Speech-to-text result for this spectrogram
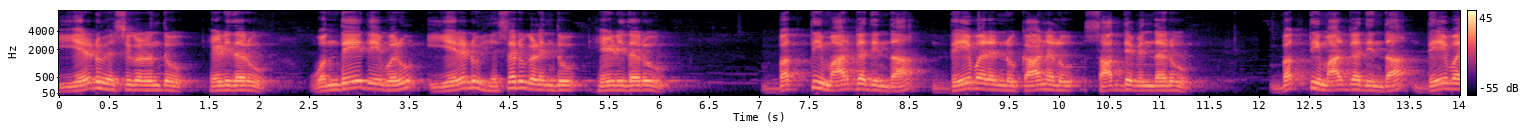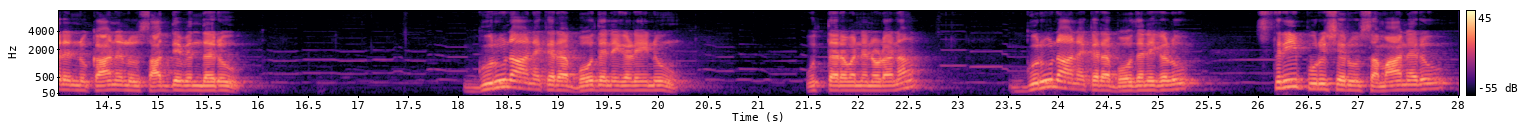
ಎರಡು ಹೆಸರುಗಳೆಂದು ಹೇಳಿದರು. ಒಂದೇ ದೇವರು ಎರಡು ಹೆಸರುಗಳೆಂದು ಹೇಳಿದರು. ಭಕ್ತಿ ಮಾರ್ಗದಿಂದ ದೇವರನ್ನು ಕಾಣಲು ಸಾಧ್ಯವೆಂದರು. ಭಕ್ತಿ ಮಾರ್ಗದಿಂದ ದೇವರನ್ನು ಕಾಣಲು ಸಾಧ್ಯವೆಂದರು. ಗುರುನಾನಕರ ಬೋಧನೆಗಳೇನು? ಉತ್ತರವನ್ನು ನೋಡೋಣ. ಗುರುನಾನಕರ ಬೋಧನೆಗಳು, ಸ್ತ್ರೀ ಪುರುಷರು ಸಮಾನರು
